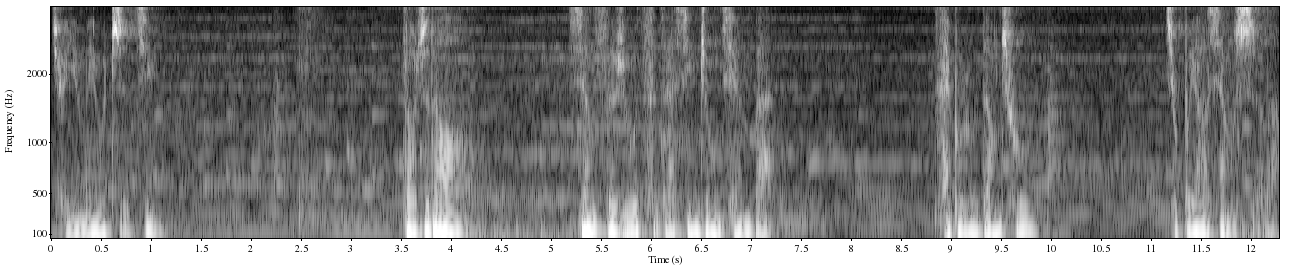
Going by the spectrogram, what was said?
却也没有止境。早知道相思如此在心中牵绊，还不如当初就不要相识了。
